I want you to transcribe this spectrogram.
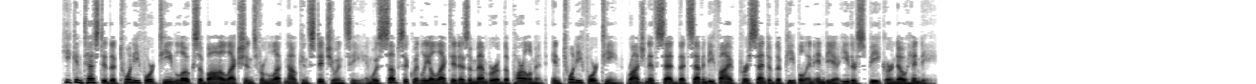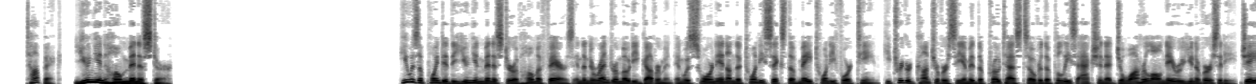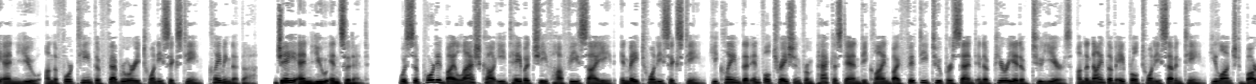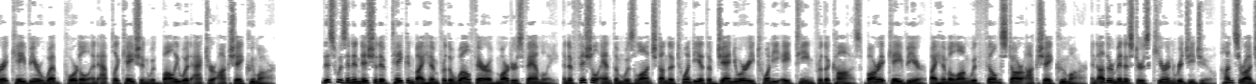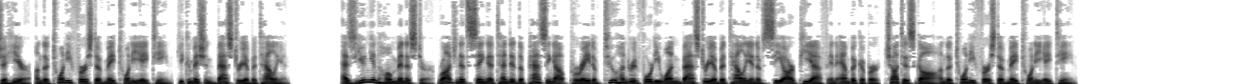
He contested the 2014 Lok Sabha elections from Lucknow constituency and was subsequently elected as a member of the parliament. In 2014, Rajnath said that 75% of the people in India either speak or know Hindi. Union Home Minister He was appointed the Union Minister of Home Affairs in the Narendra Modi government and was sworn in on 26 May 2014. He triggered controversy amid the protests over the police action at Jawaharlal Nehru University JNU, on 14 February 2016, claiming that the JNU incident was supported by Lashkar-e-Taiba chief Hafiz Saeed. In May 2016, he claimed that infiltration from Pakistan declined by 52% in a period of two years. On 9 April 2017, he launched Bharat Ke Veer web portal and application with Bollywood actor Akshay Kumar. This was an initiative taken by him for the welfare of martyrs' family. An official anthem was launched on 20 January 2018 for the cause Bharat Ke Veer by him along with film star Akshay Kumar, and other ministers Kiran Rijiju, Hansraj Ahir. On 21 May 2018, he commissioned Bastariya Battalion. As Union Home Minister, Rajnath Singh attended the passing out parade of 241 Bastariya Battalion of CRPF in Ambikapur, Chhattisgarh on 21 May 2018.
